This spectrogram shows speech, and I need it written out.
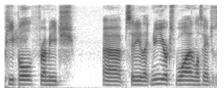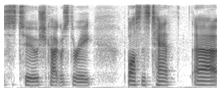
people from each uh, city. Like New York's one, Los Angeles is two, Chicago's three, Boston's tenth. Uh,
